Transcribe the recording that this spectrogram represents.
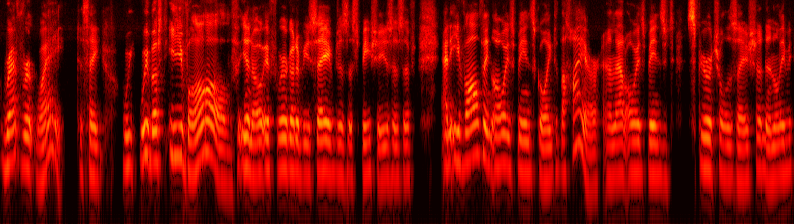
reverent way to say we, we must evolve, you know, if we're going to be saved as a species, as if, and evolving always means going to the higher, and that always means spiritualization and leaving.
